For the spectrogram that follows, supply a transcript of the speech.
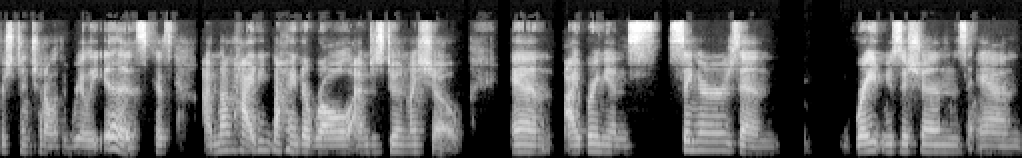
Kristin Chenoweth really is because I'm not hiding behind a role. I'm just doing my show, and I bring in singers and great musicians, and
